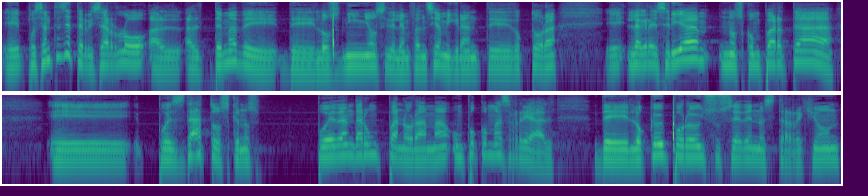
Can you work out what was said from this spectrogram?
Eh, pues antes de aterrizarlo al, tema de, los niños y de la infancia migrante, doctora, eh, le agradecería nos comparta eh, pues datos que nos puedan dar un panorama un poco más real de lo que hoy por hoy sucede en nuestra región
